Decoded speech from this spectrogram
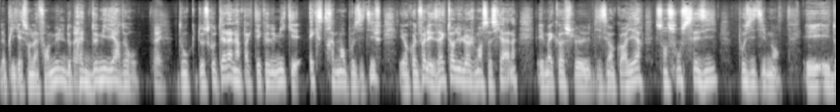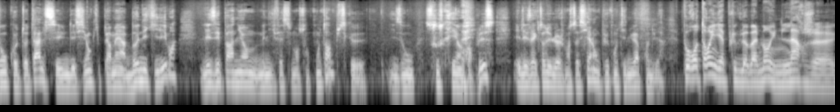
l'application de la formule de près Ouais. de 2 milliards d'euros. Ouais. Donc de ce côté-là, l'impact économique est extrêmement positif. Et encore une fois, les acteurs du logement social, et Macos le disait encore hier, s'en sont saisis positivement. Et, et donc au total, c'est une décision qui permet un bon équilibre. Les épargnants manifestement sont contents puisque ils ont souscrit encore plus, et les acteurs du logement social ont pu continuer à produire. Pour autant, il y a plus globalement une large euh,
